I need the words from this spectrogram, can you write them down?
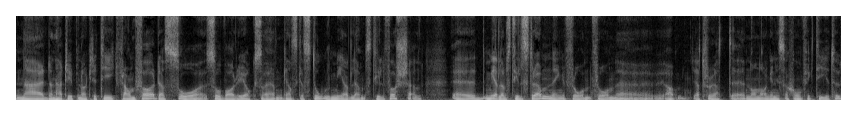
när den här typen av kritik framfördes så, så var det också en ganska stor medlemstillförsel. Eh, medlemstillströmning från, från eh, ja, jag tror att eh, någon organisation fick 10 000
